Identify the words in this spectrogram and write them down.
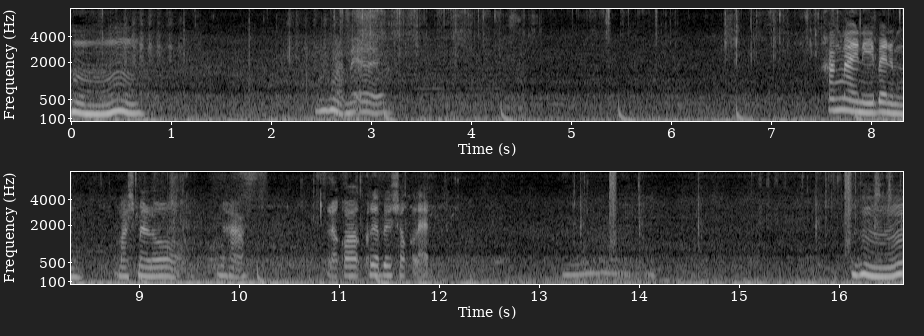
หือไม่เอ่ยข้างในนี้เป็นมัชเมลโล่นะคะ แล้วก็เคลือบด้วยช็อกโกแลตอืมอื้อหือ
